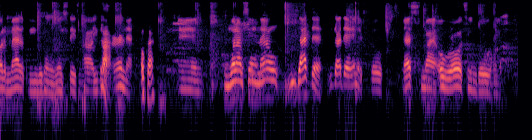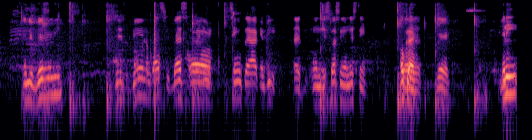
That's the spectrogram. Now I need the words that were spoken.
automatically we're going to win states. Nah, you got to earn that. Okay. And from what I'm saying now, we got that. We got that in us. So that's my overall team goal. And individually, just being the best, best uh, team player I can be, at, on, especially on this team. Okay. But, yeah. Any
